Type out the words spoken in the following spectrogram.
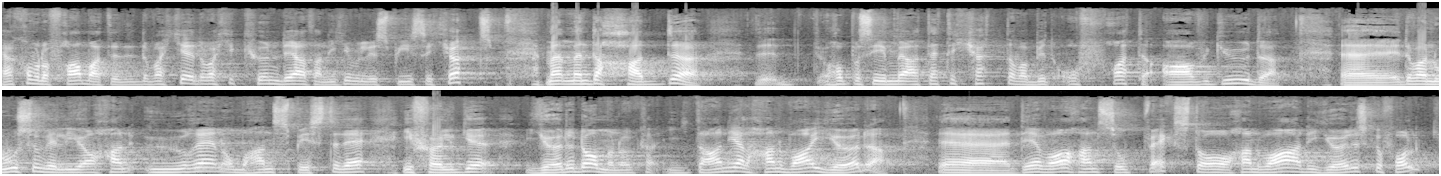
Her kommer det fram at det, var, ikke, det var, ikke, kun det at han ikke ville spise kjøtt, men, men det hadde si, med at dette kjøttet var blitt ofra til avguder. Eh, det var noe som ville gjøre han uren om han spiste det, ifølge jødedommen. Daniel han var jøde. Eh, det var hans oppvekst, og han var det jødiske folk.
